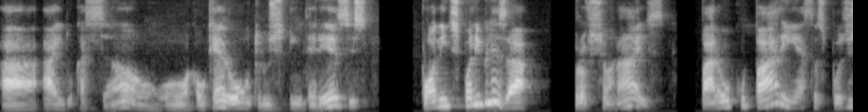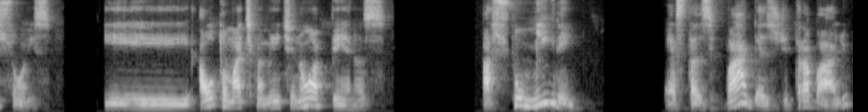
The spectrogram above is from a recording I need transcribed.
à, à educação ou a qualquer outros interesses podem disponibilizar profissionais para ocuparem essas posições e automaticamente não apenas assumirem estas vagas de trabalho,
